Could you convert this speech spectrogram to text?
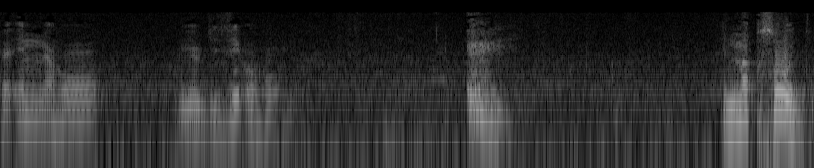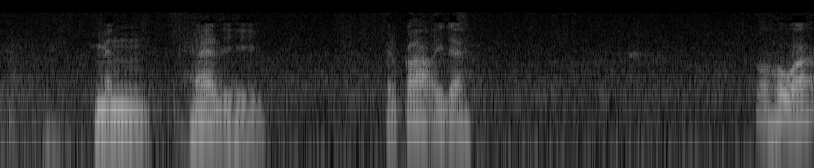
فإنه يجزئه. المقصود من هذه القاعدة وهو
